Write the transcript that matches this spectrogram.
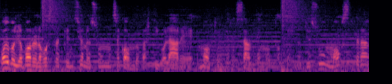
Poi voglio porre la vostra attenzione su un secondo particolare molto interessante e molto bello. Gesù mostra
